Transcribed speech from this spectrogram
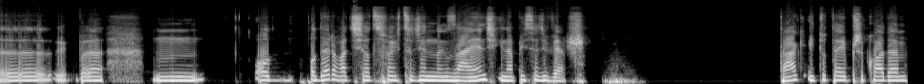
y, jakby mm, oderwać się od swoich codziennych zajęć i napisać wiersz. Tak? I tutaj przykładem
